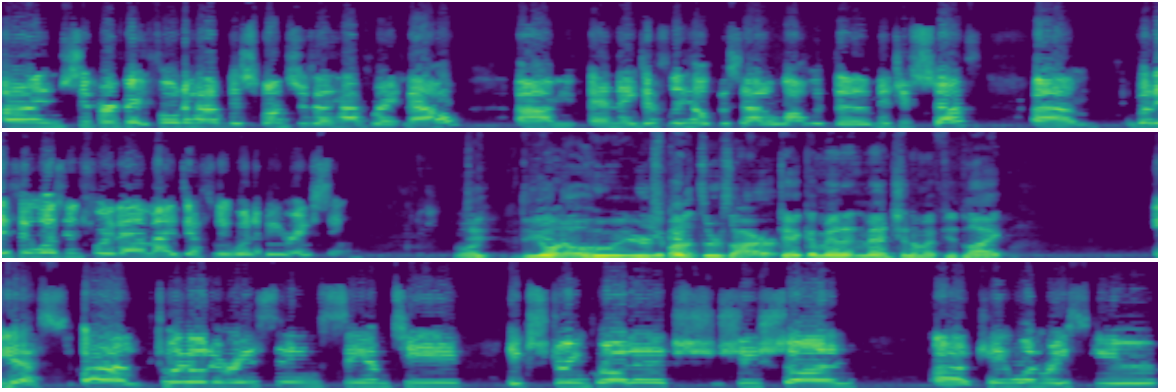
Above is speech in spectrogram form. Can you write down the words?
I'm super grateful to have the sponsors I have right now. Um, and they definitely help us out a lot with the midget stuff. Um, but if it wasn't for them, I definitely wouldn't be racing. Well, do do you, want- know who your you sponsors are? Take a minute and mention them if you'd like. Yes, uh, Toyota Racing, CMT, Extreme Products, Shishan, uh, K1 Race Gear,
